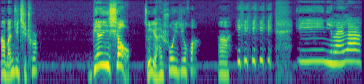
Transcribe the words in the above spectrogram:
啊，玩具汽车，边笑嘴里还说一句话啊，嘿嘿嘿嘿嘿，咦，你来啦，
